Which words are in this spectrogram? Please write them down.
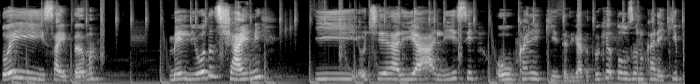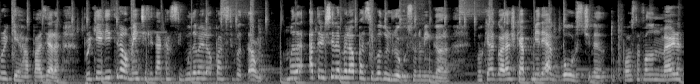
dois Saitama, Meliodas Shine e eu tiraria a Alice ou o Kaneki, tá ligado? Por que eu tô usando o Kaneki? Por quê, rapaziada? Porque literalmente ele tá com a segunda melhor passiva. Não, uma, a terceira melhor passiva do jogo, se eu não me engano. Porque agora acho que a primeira é a Ghost, né? Tu posso estar tá falando merda,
